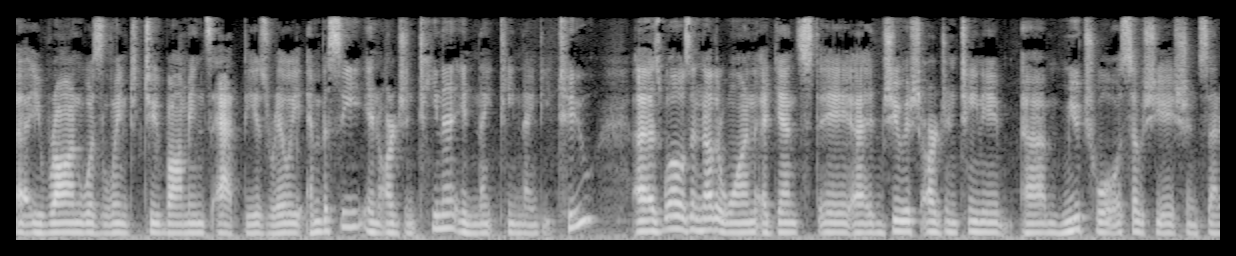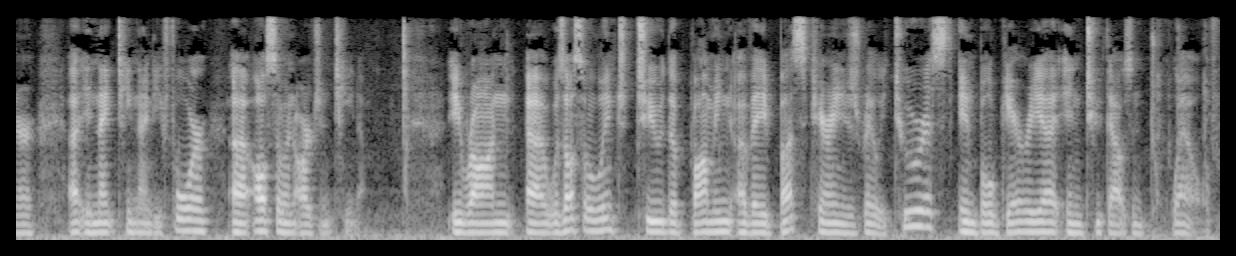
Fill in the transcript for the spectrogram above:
Uh, Iran was linked to bombings at the Israeli embassy in Argentina in 1992, uh, as well as another one against a, a Jewish Argentina um, Mutual Association Center uh, in 1994, uh, also in Argentina. Iran uh, was also linked to the bombing of a bus carrying Israeli tourists in Bulgaria in 2012.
